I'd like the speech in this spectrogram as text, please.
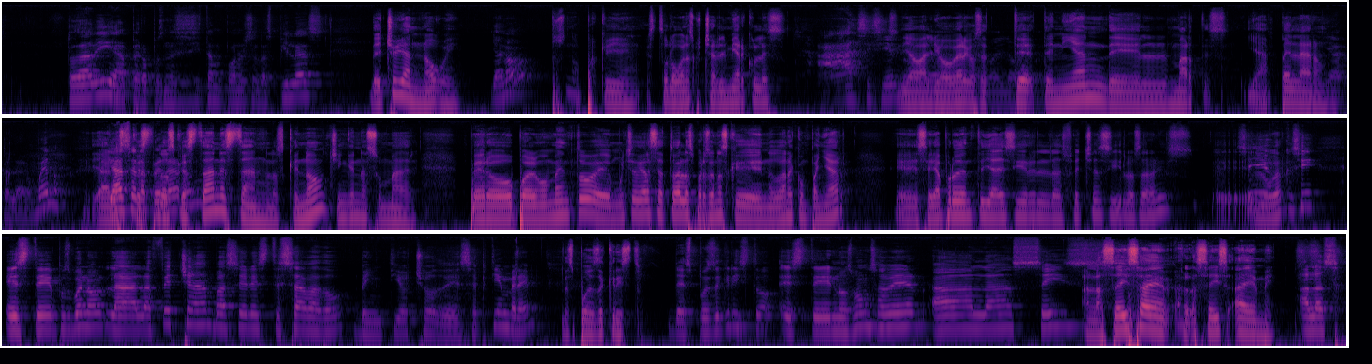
Todavía, pero pues necesitan ponerse las pilas. De hecho ya no, güey. ¿Ya no? Pues no, porque esto lo van a escuchar el miércoles. Ah, sí, sí. ya valió verga. O sea, te- tenían del martes. Ya pelaron. Ya pelaron. Bueno, Ya, Ya los, se que, la los que pelaron. están, están. Los que no, chinguen a su madre. Pero por el momento, eh, muchas gracias a todas las personas que nos van a acompañar. Eh, ¿Sería prudente ya decir las fechas y los horarios? Eh, sí, el yo lugar. creo que sí. Este, pues bueno, la, la fecha va a ser este sábado, 28 de septiembre. Después de Cristo. después de Cristo, este, nos vamos a ver a las 6 A las 6 a.m. A las 6 a.m. a las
